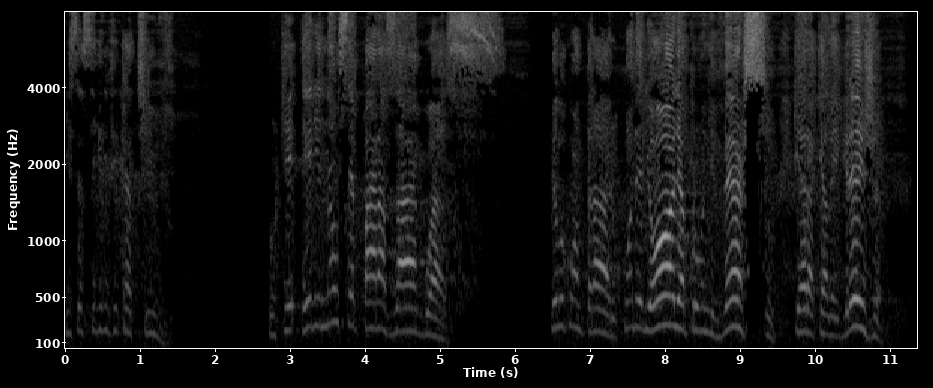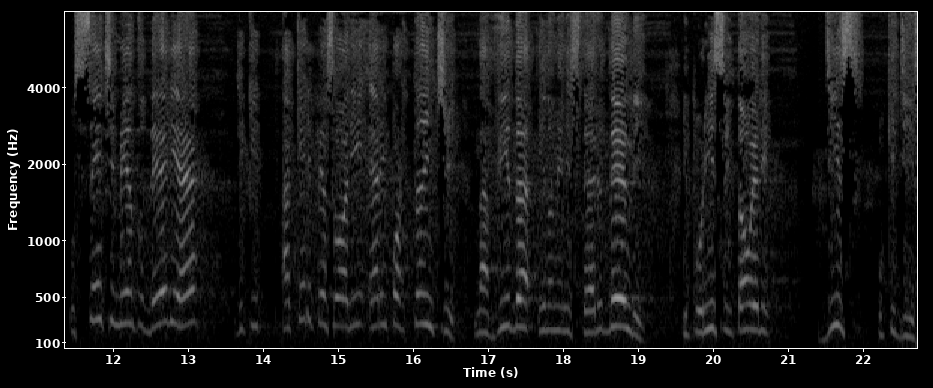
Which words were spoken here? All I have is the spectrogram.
Isso é significativo, porque ele não separa as águas. Pelo contrário, quando ele olha para o universo, que era aquela igreja, o sentimento dele é de que aquele pessoal ali era importante na vida e no ministério dele. E por isso, então, ele diz o que diz.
